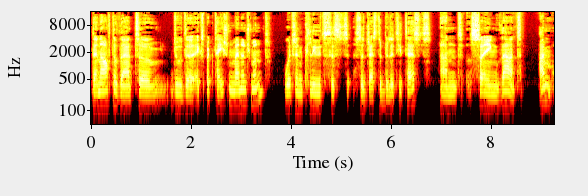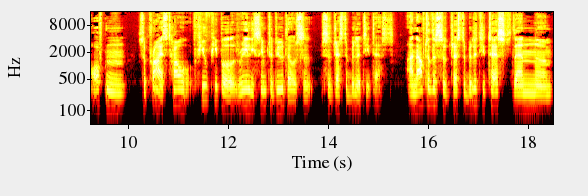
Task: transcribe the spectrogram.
Then after that, uh, do the expectation management which includes su- suggestibility tests. And saying that, I'm often surprised how few people really seem to do those su- suggestibility tests. And after the suggestibility test, then um,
